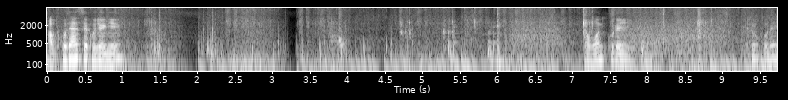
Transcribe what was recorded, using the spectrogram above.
아 고생하셨어요 곤영님. 아 원꾸레이. 투꾸레이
